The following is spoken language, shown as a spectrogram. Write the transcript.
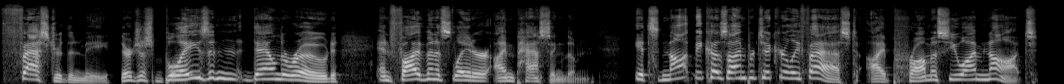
faster than me. They're just blazing down the road, and five minutes later, I'm passing them. It's not because I'm particularly fast. I promise you I'm not.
